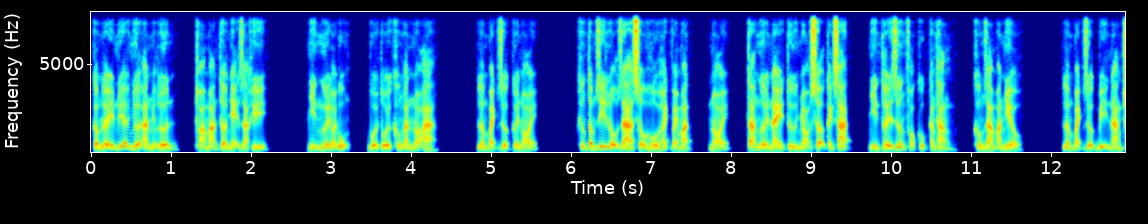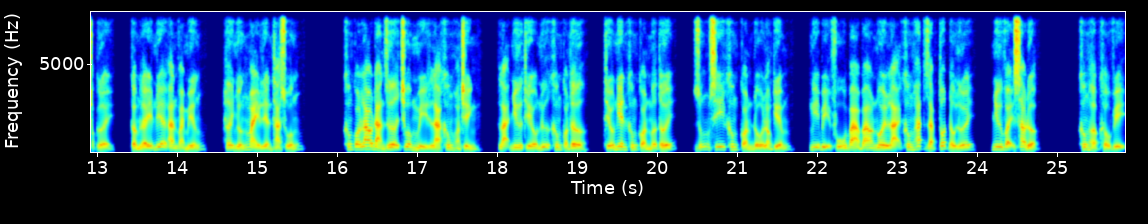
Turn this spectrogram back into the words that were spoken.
Cầm lấy nĩa nhựa ăn miệng lớn, thỏa mãn thở nhẹ ra khí. Nhìn ngươi đói bụng, buổi tối không ăn no a? Lâm bạch dược cười nói. Khương tâm di lộ ra xấu hổ hách vẻ mặt, nói, ta người này từ nhỏ sợ cảnh sát, nhìn thấy dương phó cục căng thẳng, không dám ăn nhiều lâm bạch dược bị nàng chọc cười, cầm lấy nĩa ăn vài miếng, hơi nhướng mày liền thả xuống. Không có lao đàn dưa chua mì là không hoàn chỉnh, lại như thiếu nữ không còn thơ, thiếu niên không còn mơ tới, dũng sĩ không còn đồ long kiếm, nghĩ bị phú bà bao nuôi lại không hát giáp tốt đầu lưỡi, như vậy sao được? Không hợp khẩu vị.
